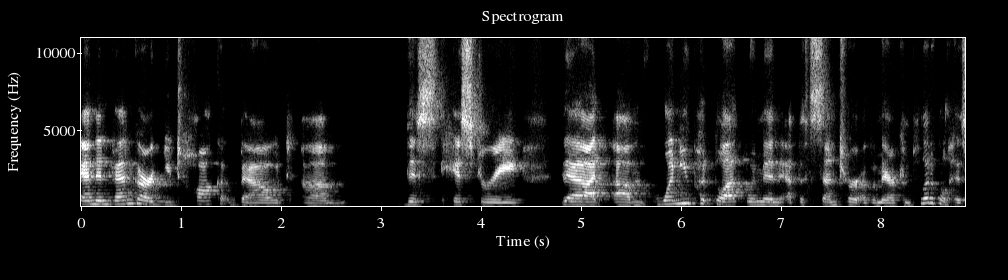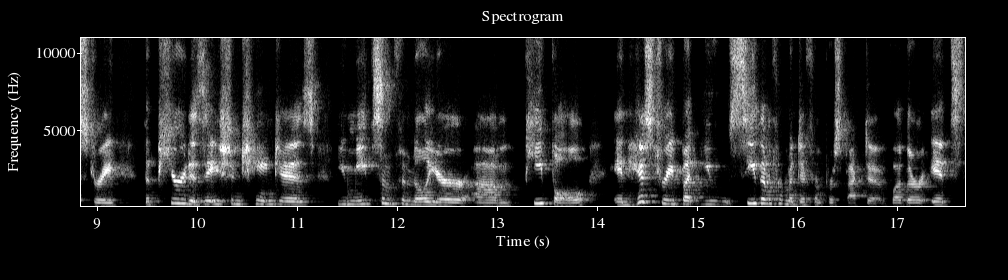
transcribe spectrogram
And in Vanguard, you talk about um, this history that um, when you put Black women at the center of American political history, the periodization changes. You meet some familiar um, people in history, but you see them from a different perspective, whether it's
